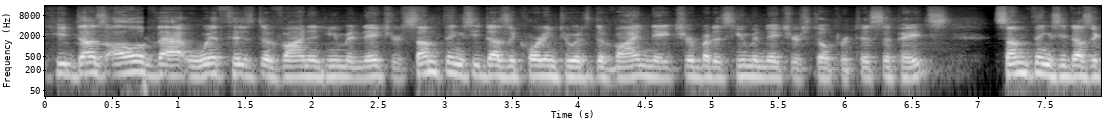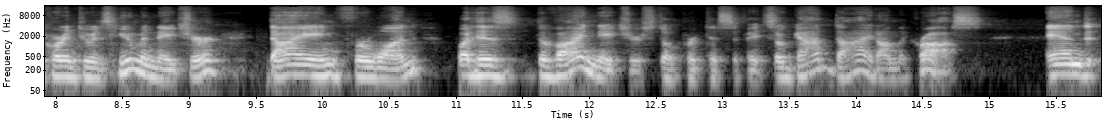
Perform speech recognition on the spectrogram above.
he does all of that with his divine and human nature. Some things he does according to his divine nature, but his human nature still participates. Some things he does according to his human nature, dying for one, but his divine nature still participates. So God died on the cross, and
